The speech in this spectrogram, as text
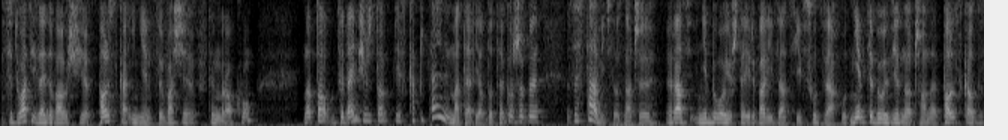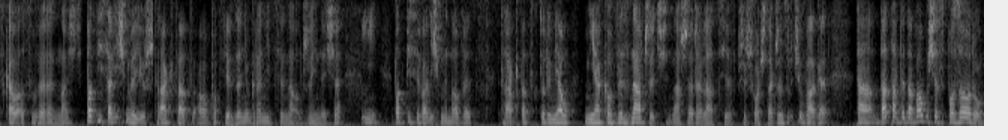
sytuacji znajdowały się Polska i Niemcy właśnie w tym roku, no to wydaje mi się, że to jest kapitalny materiał do tego, żeby zestawić. To znaczy, raz nie było już tej rywalizacji wschód-zachód, Niemcy były zjednoczone, Polska odzyskała suwerenność, podpisaliśmy już traktat o potwierdzeniu granicy na Odrze i podpisywaliśmy nowy traktat, który miał niejako wyznaczyć nasze relacje w przyszłości. Także zwróć uwagę, ta data wydawałoby się z pozoru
